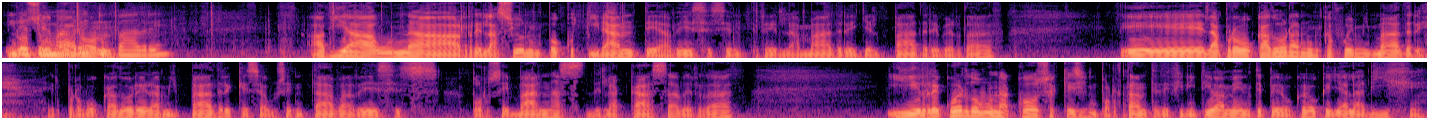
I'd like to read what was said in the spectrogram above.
¿Y de tu madre y tu padre? Había una relación un poco tirante a veces entre la madre y el padre, ¿verdad? Eh, la provocadora nunca fue mi madre. El provocador era mi padre que se ausentaba a veces por semanas de la casa, ¿verdad? Y recuerdo una cosa que es importante definitivamente, pero creo que ya la dije,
